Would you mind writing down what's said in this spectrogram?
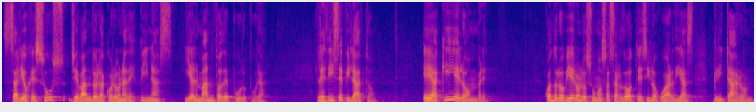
Salió Jesús llevando la corona de espinas y el manto de púrpura. Les dice Pilato, He aquí el hombre. Cuando lo vieron los sumos sacerdotes y los guardias, gritaron,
